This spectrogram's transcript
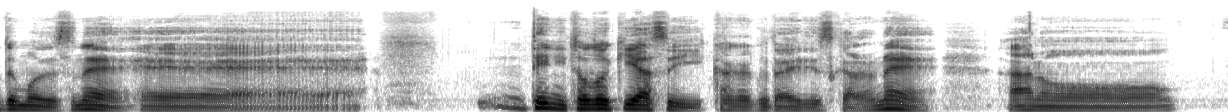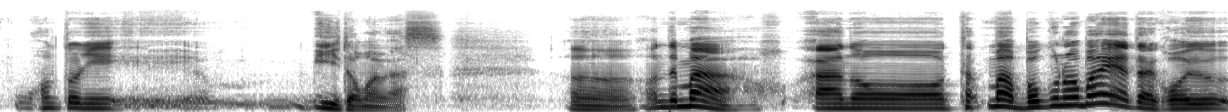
てもですね、えー、手に届きやすい価格帯ですからね、あのー、本当にいいと思います。うん、ほんでまああのたまあ僕の場合やったらこういう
